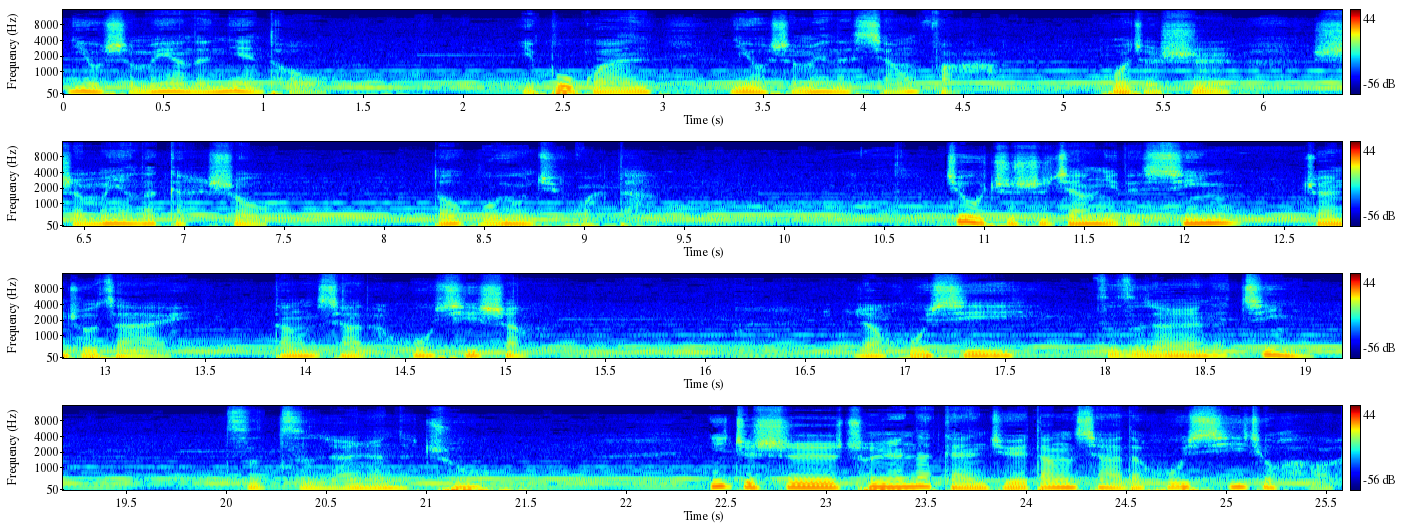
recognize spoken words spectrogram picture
你有什么样的念头，也不管你有什么样的想法，或者是什么样的感受，都不用去管它。就只是将你的心专注在当下的呼吸上，让呼吸自自然然的进，自自然然的出。你只是纯然的感觉当下的呼吸就好了。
